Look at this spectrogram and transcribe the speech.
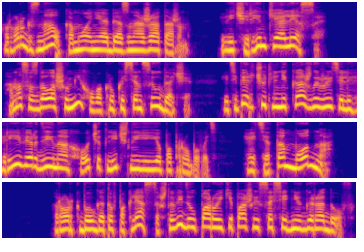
Рорк знал, кому они обязаны ажиотажем. Вечеринки Олесы. Она создала шумиху вокруг эссенции удачи, и теперь чуть ли не каждый житель Ривердина хочет лично ее попробовать. Ведь это модно. Рорк был готов поклясться, что видел пару экипажей из соседних городов.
